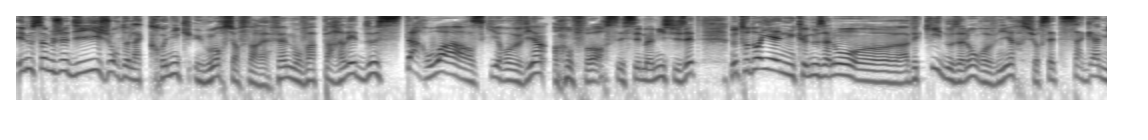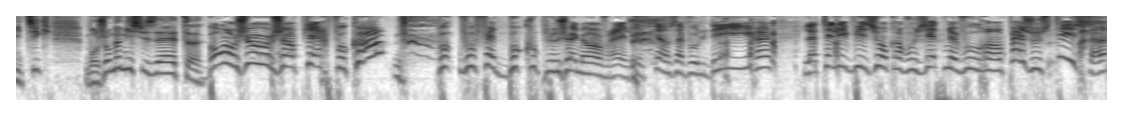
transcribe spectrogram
Et nous sommes jeudi, jour de la chronique humour sur Phare FM. On va parler de Star Wars qui revient en force et c'est Mamie Suzette, notre doyenne que nous allons, euh, avec qui nous allons revenir sur cette saga mythique. Bonjour Mamie Suzette. Bonjour Jean-Pierre Foucault. vous, vous faites beaucoup plus jeune en vrai, je tiens à vous le dire. La télévision quand vous y êtes ne vous rend pas justice. Hein.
